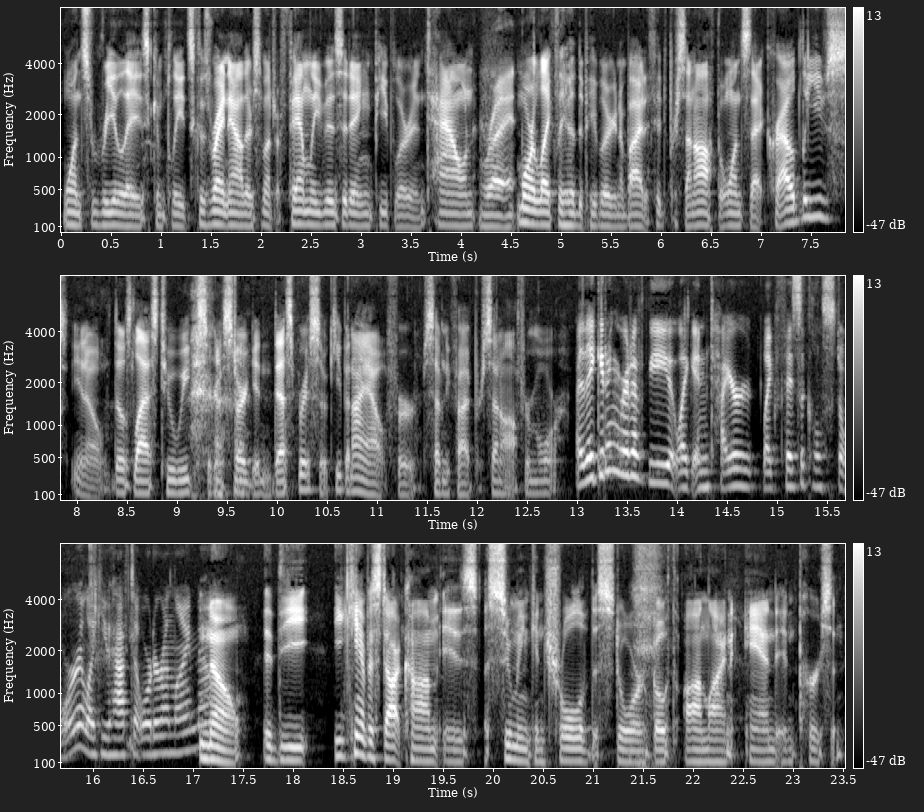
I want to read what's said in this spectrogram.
once relays completes because right now there's a bunch of family visiting, people are in town. Right. More likelihood that people are going to buy it at 50% off, but once that crowd leaves, you know, those last 2 weeks are going to start getting desperate, so keep an eye out for 75% off or more. Are they getting rid of the like entire like physical store? Like you have to order online now? No, the ecampus.com is assuming control of the store both online and in person.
